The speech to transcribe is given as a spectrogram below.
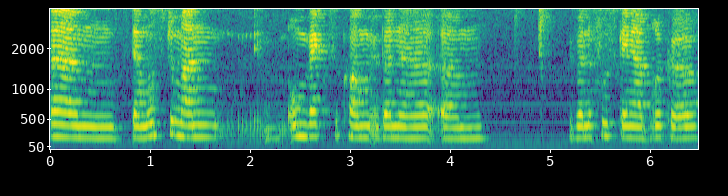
Ähm, da musste man, um wegzukommen, über eine, ähm, über eine Fußgängerbrücke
